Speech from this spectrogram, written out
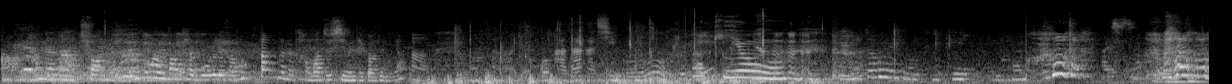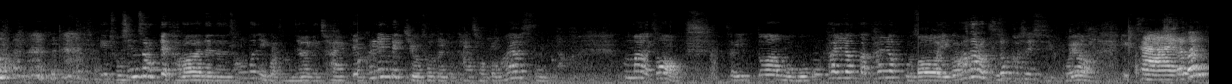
하면은 주황색은 어, 난잘 모르겠어 흑당근을 담아주시면 되거든요 아, 요거 받아가시고. 아, 귀여워. 이게 조심스럽게 다뤄야 되는 성분이거든요. 이게 잘 깨, 클린뷰티 요소들도 다 적용하였습니다. 뿐만 아니라 이 또한 뭐 모공 탄력과 탄력 보조 이거 하나로 부족하실 수 있고요. 자, 여러분,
